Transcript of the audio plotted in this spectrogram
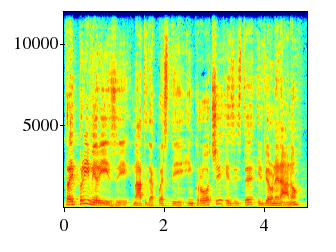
Tra i primi risi nati da questi incroci esiste il violone nano,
